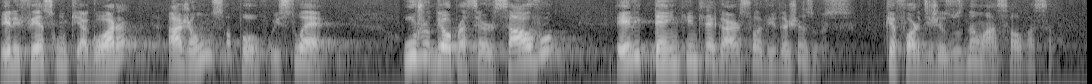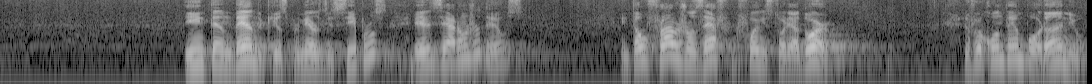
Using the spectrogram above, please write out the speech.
ele fez com que agora haja um só povo, isto é, o judeu para ser salvo, ele tem que entregar sua vida a Jesus, porque fora de Jesus não há salvação. E entendendo que os primeiros discípulos, eles eram judeus. Então, Flávio José, que foi um historiador, ele foi contemporâneo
